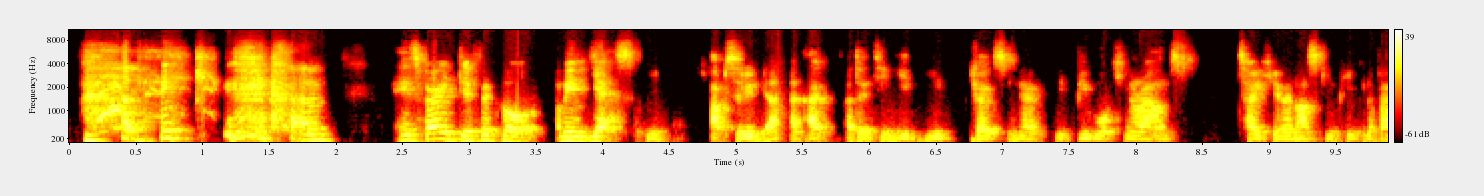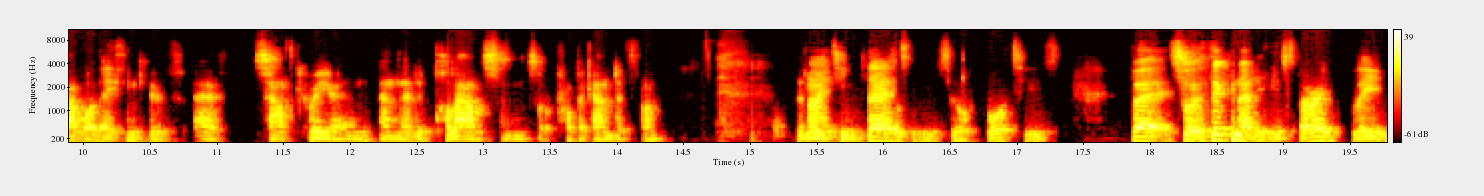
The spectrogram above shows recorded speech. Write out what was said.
I think um, it's very difficult. I mean, yes, absolutely. I, I, I don't think you, you go to, you know, you'd be walking around Tokyo and asking people about what they think of uh, South Korea and, and they'd pull out some sort of propaganda from the 1930s or 40s. But sort of looking at it historically,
